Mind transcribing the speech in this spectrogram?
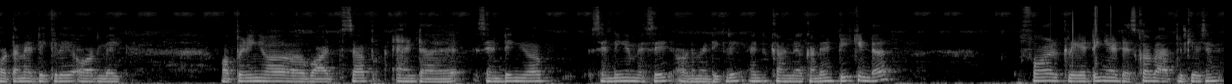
automatically or like opening your WhatsApp and uh, sending your sending a message automatically and contain tkinter for creating a desktop application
